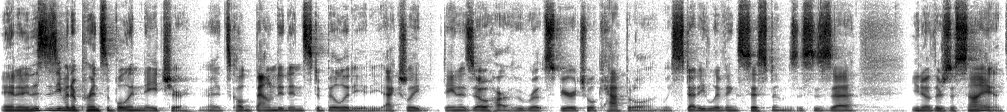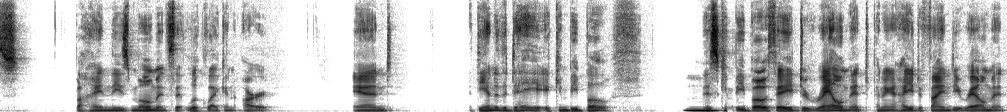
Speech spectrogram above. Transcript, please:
And I mean, this is even a principle in nature. Right? It's called bounded instability. Actually, Danah Zohar, who wrote Spiritual Capital, and we study living systems. This is, a, you know, there's a science behind these moments that look like an art. And at the end of the day, it can be both. Mm. This can be both a derailment, depending on how you define derailment,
